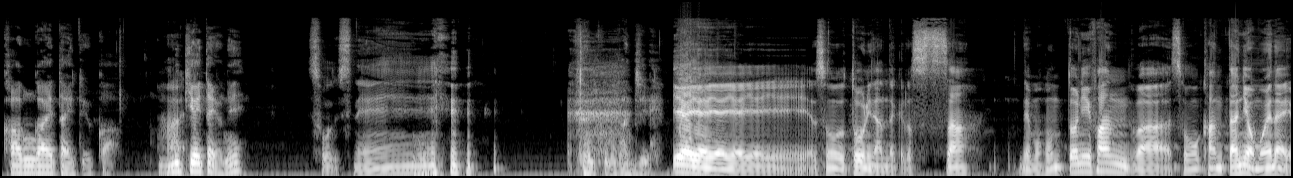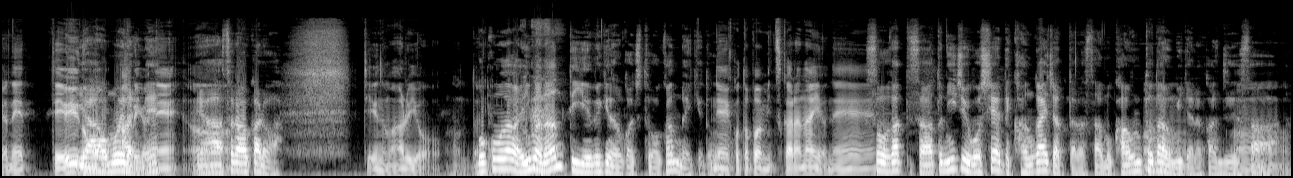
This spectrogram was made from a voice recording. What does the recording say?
考えたいというか、はい向き合いたいよね。そうですね。トンプの感じ。いやいやいやいやいやいやいや、その通りなんだけどさ。でも本当にファンはそう簡単には思えないよねっていういや、のもあるよねね。。いや、それはわかるわ。っていうのもあるよ、本当に。僕もだから今なんて言うべきなのかちょっとわかんないけど。ね、言葉見つからないよね。そう、だってさ、あと25試合って考えちゃったらさ、もうカウントダウンみたいな感じでさ、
